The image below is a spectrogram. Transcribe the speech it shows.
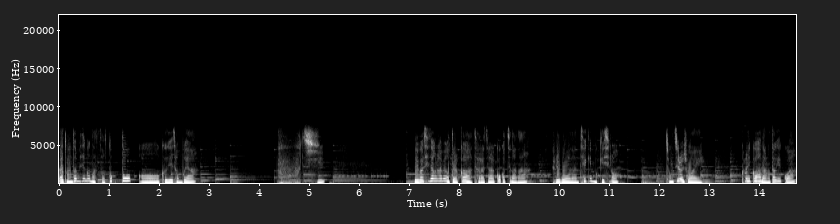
나 농담이 생각났어. 똑똑. 어 그게 전부야. 뭐지? 내가 시장을 하면 어떨까? 잘하지 않을 것 같진 않아. 그리고 난 책임 묻기 싫어. 정치를 좋아해. 그러니까 나랑 딱일 거야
